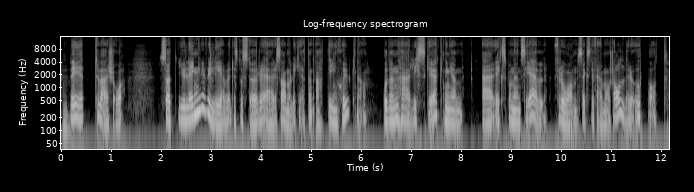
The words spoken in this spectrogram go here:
Mm. Det är tyvärr så. Så att ju längre vi lever, desto större är sannolikheten att insjukna. Och den här riskökningen är exponentiell från 65 års ålder och uppåt.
